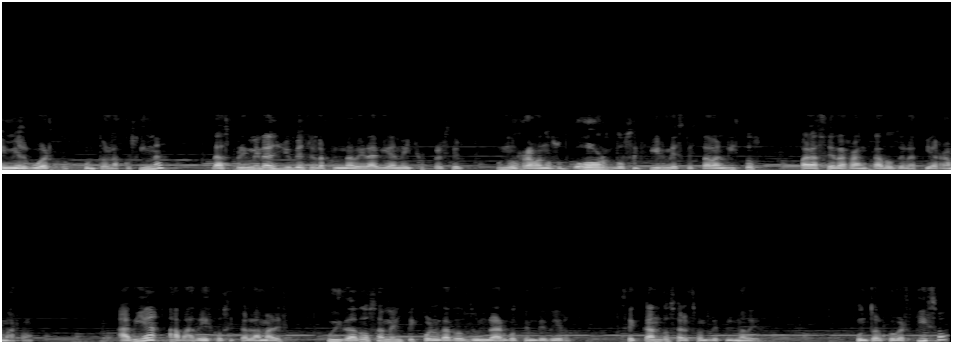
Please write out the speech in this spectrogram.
En el huerto, junto a la cocina, las primeras lluvias de la primavera habían hecho crecer unos rábanos gordos y firmes que estaban listos para ser arrancados de la tierra marrón. Había abadejos y calamares cuidadosamente colgados de un largo tendedero, secándose al sol de primavera. Junto al cobertizo,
